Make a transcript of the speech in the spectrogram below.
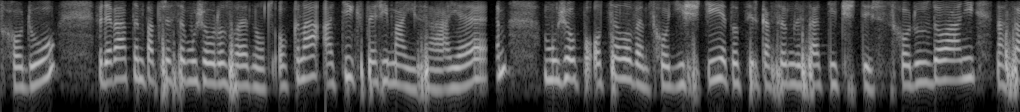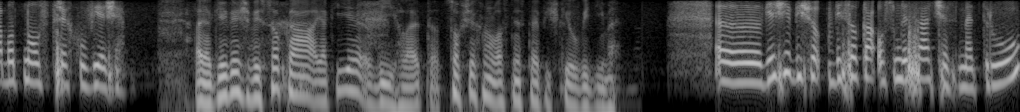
schodů. V devátém patře se můžou rozhlédnout z okna a ti, kteří mají zájem, můžou po ocelovém schodišti, je to cirka 74 schodů zdolání, na samotnou střechu věže. A jak je věž vysoká, jaký je výhled, co všechno vlastně z té výšky uvidíme? E, věž je vysoká 86 metrů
